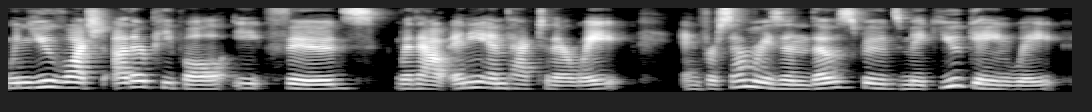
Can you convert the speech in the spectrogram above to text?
when you've watched other people eat foods without any impact to their weight, and for some reason those foods make you gain weight,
